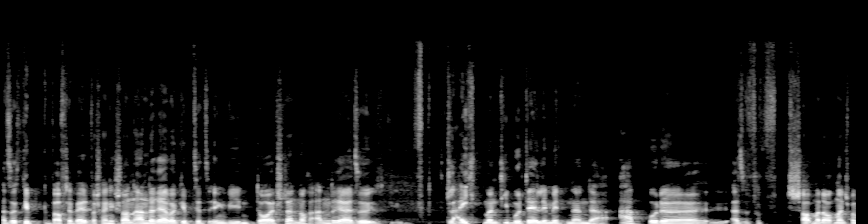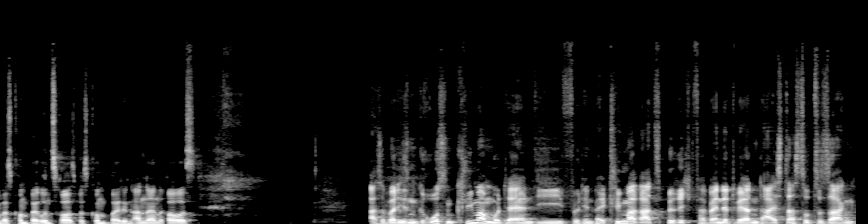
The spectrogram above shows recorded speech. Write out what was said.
also es gibt auf der Welt wahrscheinlich schon andere, aber gibt es jetzt irgendwie in Deutschland noch andere? Also gleicht man die Modelle miteinander ab oder also schaut man da auch manchmal, was kommt bei uns raus, was kommt bei den anderen raus? Also bei diesen großen Klimamodellen, die für den Weltklimaratsbericht verwendet werden, da ist das sozusagen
